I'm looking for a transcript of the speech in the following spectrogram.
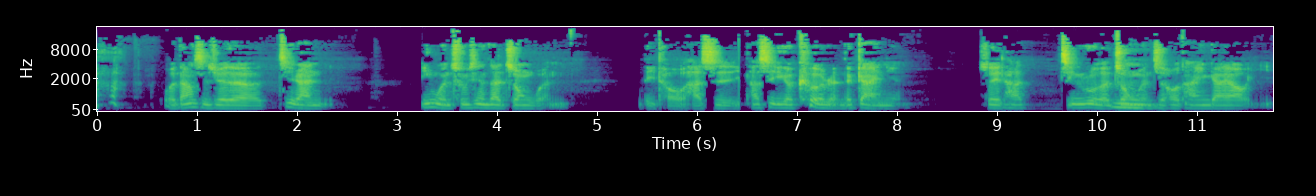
我当时觉得，既然英文出现在中文里头，它是它是一个客人的概念，所以它进入了中文之后，它应该要以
